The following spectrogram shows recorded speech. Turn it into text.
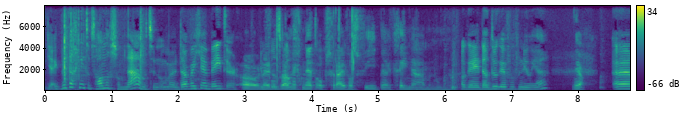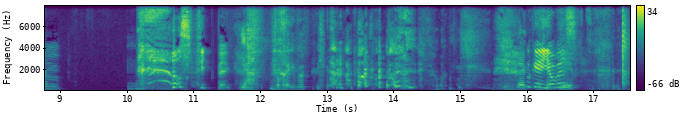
Ja, ik weet eigenlijk niet of het handig is om namen te noemen. Daar weet jij beter. Oh In nee, dat zou ik echt net opschrijven als feedback. Geen namen noemen. Oké, dat doe ik even opnieuw, ja? Ja. Ehm, als feedback. Ja, nog even. Feedback Oké, jongens.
